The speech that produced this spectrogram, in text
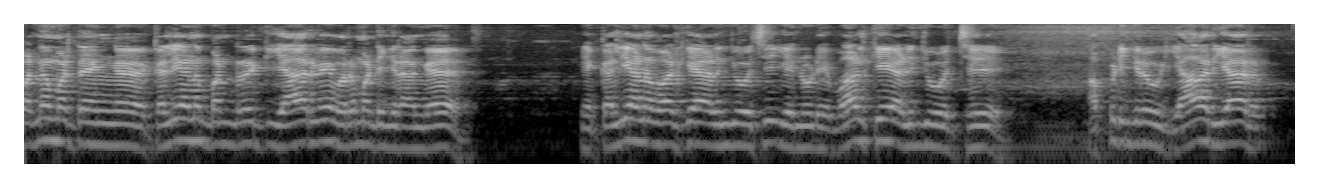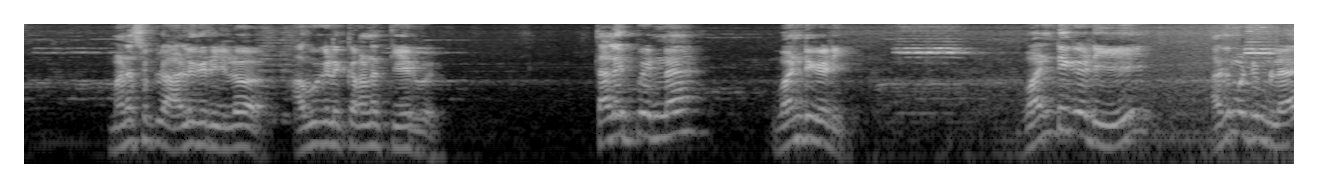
பண்ண மாட்டேங்க. கல்யாணம் பண்ணுறதுக்கு யாருமே வர மாட்டேங்கிறாங்க என் கல்யாண வாழ்க்கையை அழிஞ்சு போச்சு என்னுடைய வாழ்க்கையே அழிஞ்சு போச்சு. அப்படிங்கிற யார் யார் மனசுக்குள்ளே அழுகிறீங்களோ அவங்களுக்கான தேர்வு. தலைப்பு என்ன? வண்டுகடி. வண்டிகடி அது மட்டும் இல்லை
